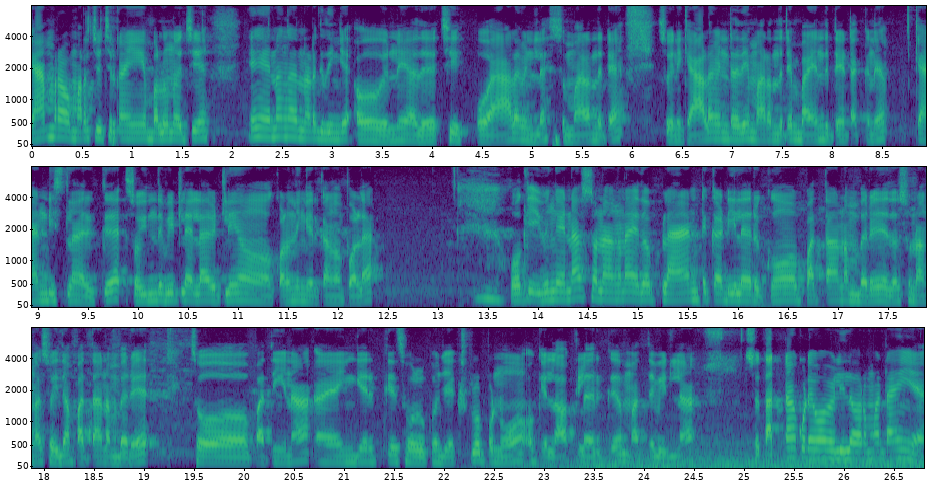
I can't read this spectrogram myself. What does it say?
கேமராவை மறைச்சி வச்சுருக்காங்க. பலூன் வச்சு? ஏன் என்னங்க நடக்குதுங்க ஓ என்னையாது சி ஓ ஆலவின்ல ஸோ மறந்துட்டேன். ஸோ இன்றைக்கி ஆலவின்றதே மறந்துட்டேன். பயந்துட்டேன் டக்குன்னு. கேண்டீஸ்லாம் இருக்குது ஸோ இந்த வீட்டில் எல்லா வீட்லேயும் குழந்தைங்க இருக்காங்க போல். ஓகே இவங்க என்ன சொன்னாங்கன்னா ஏதோ பிளான்ட்டுக்கு அடியில் இருக்கும் பத்தாம் நம்பரு ஏதோ சொன்னாங்க. ஸோ இதான் பத்தாம் நம்பரு ஸோ பார்த்தீங்கன்னா இங்கே இருக்குது ஸோ கொஞ்சம் எக்ஸ்ப்ளோர் பண்ணுவோம். ஓகே லாக்கில் இருக்குது மற்ற வீடெலாம் ஸோ தட்டினா கூடவா வெளியில் வரமாட்டாங்க?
